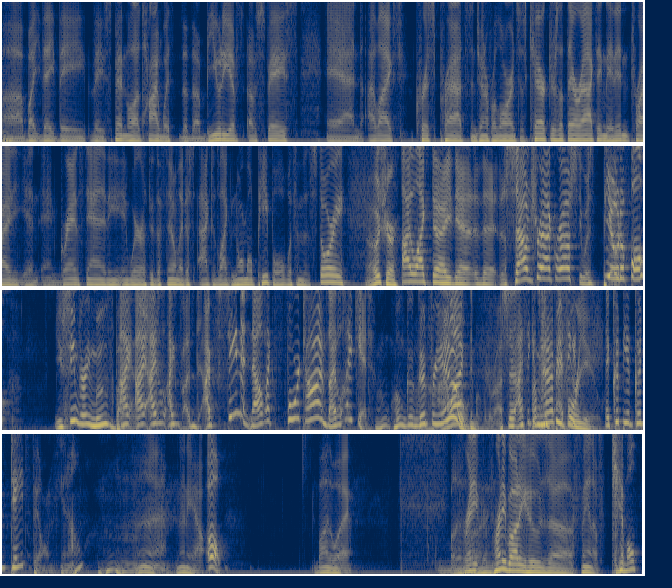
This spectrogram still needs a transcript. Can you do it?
uh, but they they they spent a lot of time with the, the beauty of, of space. And I liked Chris Pratt's and Jennifer Lawrence's characters that they were acting. They didn't try and, and grandstand anywhere through the film. They just acted like normal people within the story. Oh sure. I liked the the, the, the soundtrack, Russ. It was beautiful. You seem very moved by I, this. I, I, I, I've seen it now like four times. I like it. well, good, good for you. I like the movie, Russ. I think it's I'm good- happy I think for it's- you. It could be a good date film, you know. Uh, anyhow, oh, by the way, for, any, for anybody who's a fan of Kimmel,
